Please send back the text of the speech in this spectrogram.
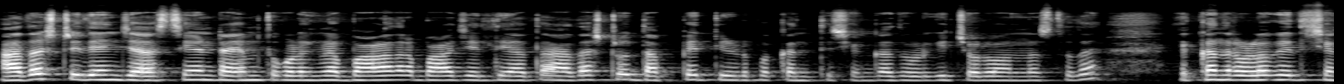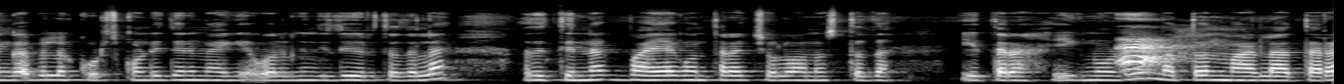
ಆದಷ್ಟು ಇದೇನು ಜಾಸ್ತಿ ಏನು ಟೈಮ್ ತೊಗೊಳಂಗಿಲ್ಲ. ಭಾಳ ಅಂದ್ರೆ ಭಾಳ ಜಲ್ದಿ ಆತ. ಆದಷ್ಟು ದಪ್ಪೆ ತಿಡ್ಬೇಕಂತ. ಶೇಂಗಾದ ಹೋಳ್ಗೆ ಚಲೋ ಅನ್ನಿಸ್ತದೆ. ಯಾಕಂದ್ರೆ ಒಳಗೆ ಇದು ಶೇಂಗಾ ಬೆಲ್ಲ ಕೂಡ್ಸ್ಕೊಂಡಿದ್ದೇನೆ ಮ್ಯಾಗೆ ಒಳಗಿಂದ ಇದು ಇರ್ತದಲ್ಲ, ಅದು ತಿನ್ನಕ್ಕೆ ಬಾಯಾಗ ಒಂಥರ ಚಲೋ ಅನ್ನಿಸ್ತದೆ ಈ ಥರ ಈಗ ನೋಡಿರಿ ಮತ್ತೊಂದು ಮಾಡ್ಲಾತ್ತಾರ.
